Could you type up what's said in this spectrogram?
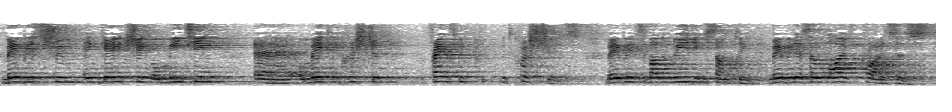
Maybe it's through engaging or meeting uh, or making Christian friends with, with Christians. Maybe it's about reading something. Maybe there's a life crisis.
